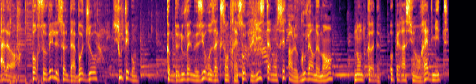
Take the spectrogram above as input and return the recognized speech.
Alors, pour sauver le soldat Bojo, tout est bon. Comme de nouvelles mesures aux accents très populistes annoncées par le gouvernement, nom de code, opération Red Meat,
